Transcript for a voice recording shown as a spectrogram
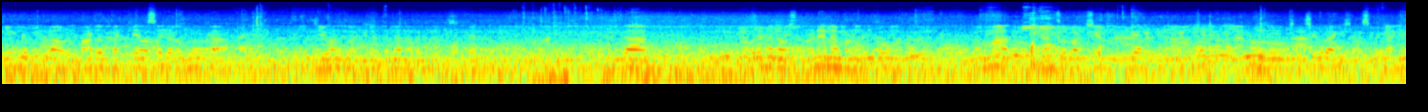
ಈಗಲೂ ಕೂಡ ಅವರು ಮಾಡಿದಂಥ ಕೆಲಸಗಳ ಮೂಲಕ ಜೀವಂತವಾಗಿರೋದನ್ನು ನಾವೆಲ್ಲ ನೋಡ್ತಾ ಇದ್ದೀವಿ. ಅದರಿಂದ ಅವರನ್ನು ನಾವು ಸ್ಮರಣೆಯನ್ನು ಮತ್ತು ನಮ್ಮ ವಿಧಾನಸಭಾ ಕ್ಷೇತ್ರಕ್ಕೆ ಅವರು ಸಚಿವರಾಗಿ ಶಾಸಕರಾಗಿ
